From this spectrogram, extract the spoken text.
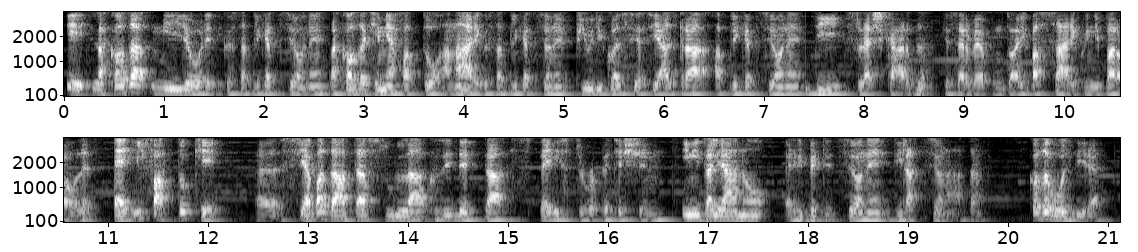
E la cosa migliore di questa applicazione, la cosa che mi ha fatto amare questa applicazione più di qualsiasi altra applicazione di flashcard, che serve appunto a ripassare quindi parole, è il fatto che eh, sia basata sulla cosiddetta spaced repetition, in italiano ripetizione dilazionata. Cosa vuol dire?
